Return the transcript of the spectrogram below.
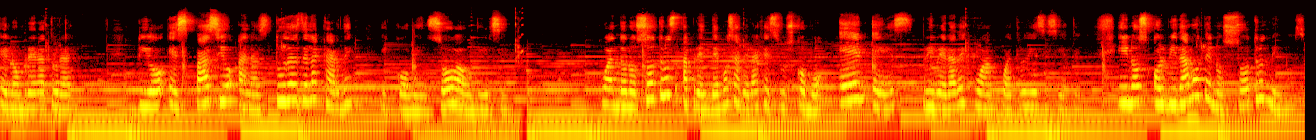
el hombre natural. Dio espacio a las dudas de la carne y comenzó a hundirse. Cuando nosotros aprendemos a ver a Jesús como Él es, primera de Juan 4:17, y nos olvidamos de nosotros mismos,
